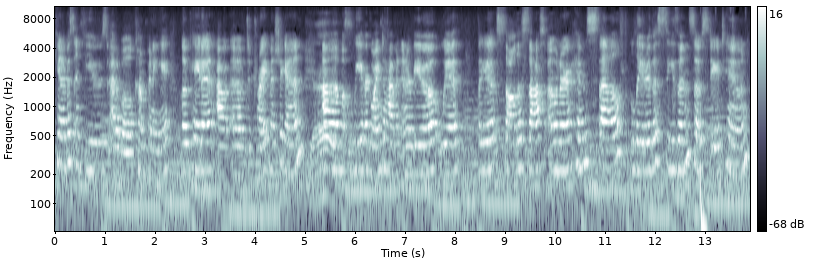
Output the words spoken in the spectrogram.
cannabis infused edible company located out of Detroit, Michigan. Yes. Um, we are going to have an interview with the Salda Sauce owner himself later this season, so stay tuned.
